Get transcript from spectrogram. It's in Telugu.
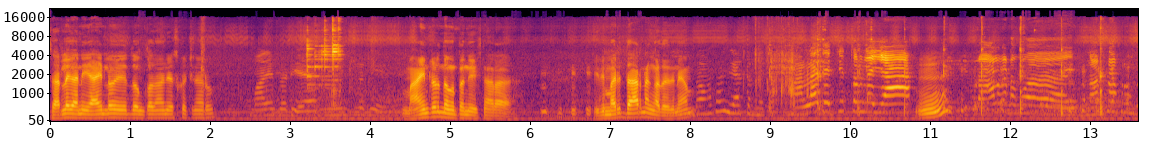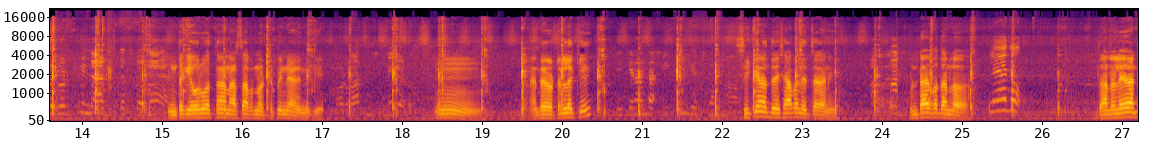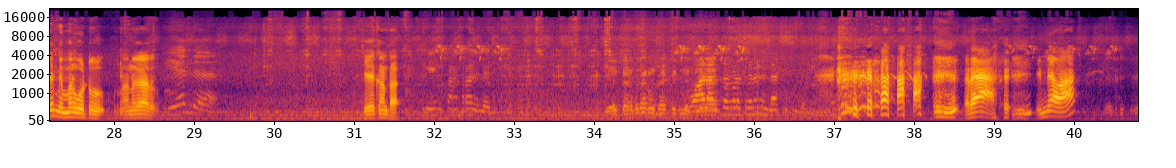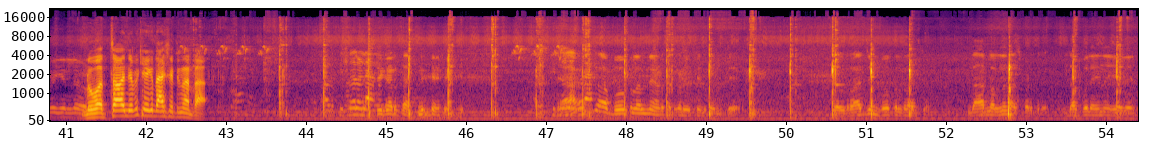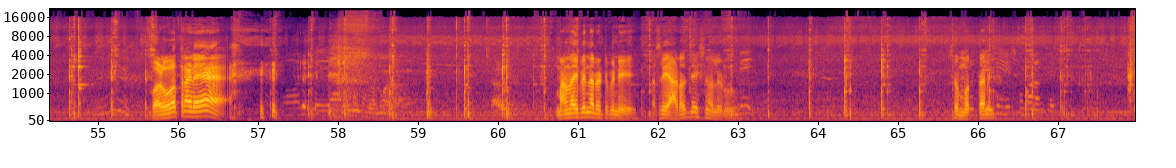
సర్లే కానీ ఆ ఇంట్లో ఏ దొంగతనం చేసుకొచ్చినారు? మా ఇంట్లో దొంగతనం చేసినారా? ఇది మరి దారుణం కదా అది నరసాపురం ఆడించుకొచ్చుకొని ఇంతకు ఎవరు వస్తున్నా నరసాప నొట్టిపిండి ఆడికి వాడు వాసన చిన్నయ్యాడు. అంటే రొట్టెల్లోకి చికెన్ వద్దు చేపలు తెచ్చా కానీ. ఉంటుంది పో దానిలో లేదు. దాంట్లో లేదంటే మిమ్మల్ని కొట్టు నన్ను కాదు ఏంది కేక్ అంట ఏం కనపరాదు లేదు వాడు అంతా కూడా చూడండి నేను దాచిపెట్టింది రా విన్నావా నువ్వు వచ్చావని అని చెప్పి కేక్ లేకపోతే బోకులన్నీ వచ్చింది అంతే రాజ్యం బోకుల రాజ్యం నష్టపడతారు డబ్బులైనా ఏదైనా వాడు పోతున్నాడే. మనది అయిపోయిందా రొట్టిపిండి అసలు ఏడవ చేసిన వాళ్ళు సో మొత్తానికి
